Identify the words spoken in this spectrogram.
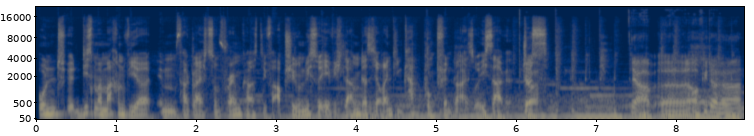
Und diesmal machen wir im Vergleich zum Framecast die Verabschiedung nicht so ewig lang, dass ich auch endlich einen Cut-Punkt finde. Also ich sage Tschüss. Ja, äh, auf Wiederhören.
